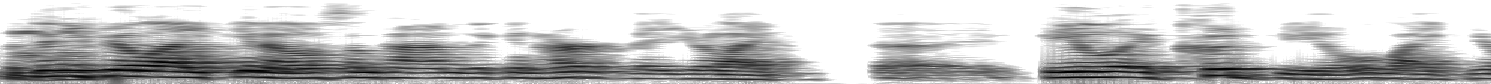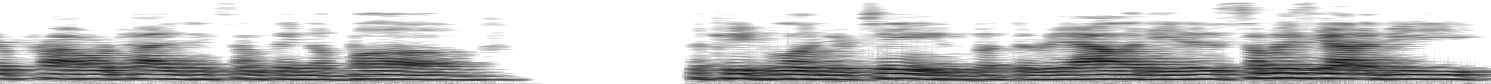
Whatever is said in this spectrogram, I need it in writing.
But mm-hmm. then you mm-hmm. feel like, you know, sometimes it can hurt that you're like, uh, feel it could feel like you're prioritizing something above the people on your team. But the reality is somebody's got to be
